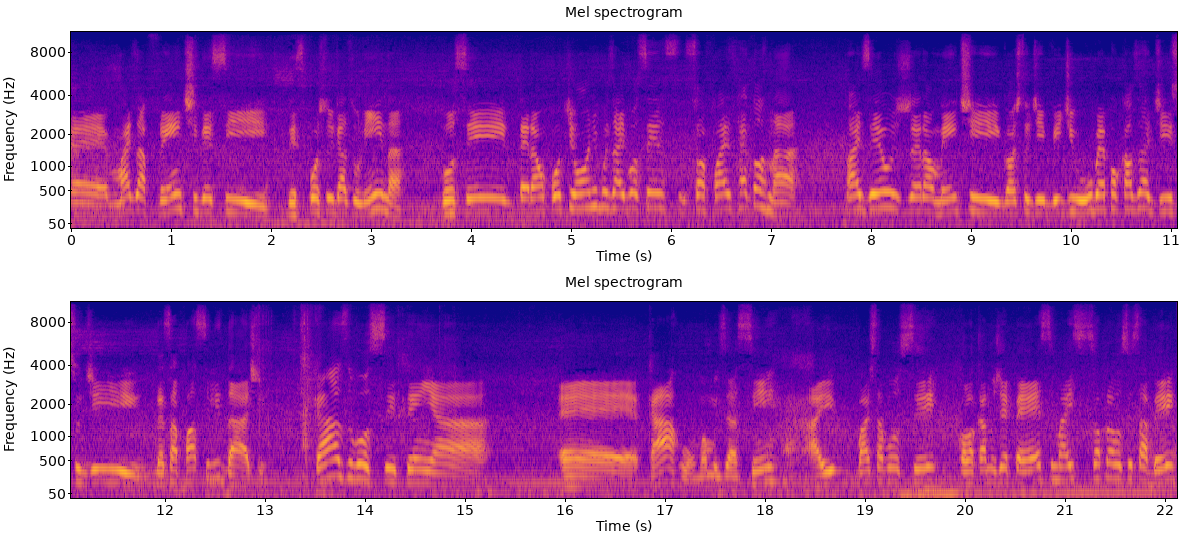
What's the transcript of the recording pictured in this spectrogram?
é, mais à frente desse, desse posto de gasolina, você terá um ponto de ônibus, aí você só faz retornar. Mas eu geralmente gosto de vir de Uber por causa disso, de, dessa facilidade. Caso você tenha é, carro, vamos dizer assim, aí basta você colocar no GPS, mas só para você saber,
